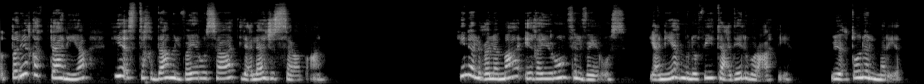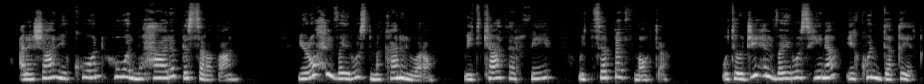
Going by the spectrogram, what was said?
الطريقة الثانية هي استخدام الفيروسات لعلاج السرطان. هنا العلماء يغيرون في الفيروس يعني يعملوا فيه تعديل وراثي ويعطون المريض علشان يكون هو المحارب للسرطان. يروح الفيروس لمكان الورم ويتكاثر فيه ويتسبب في موته. وتوجيه الفيروس هنا يكون دقيق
